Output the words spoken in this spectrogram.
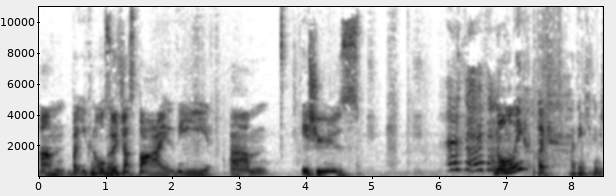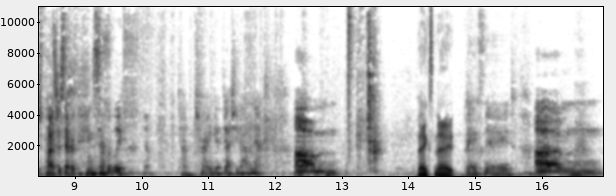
Um, but you can also Nice. just buy the um, issues normally. Like I think you can just purchase everything separately. Yeah, time to try and get Dashy to have a nap. Um, Thanks, Nate. Thanks, Nate. Um,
